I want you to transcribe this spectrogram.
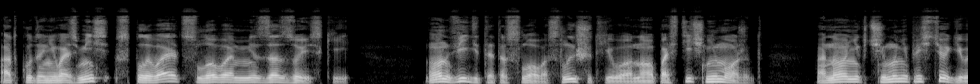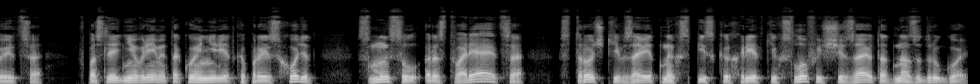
Откуда ни возьмись, всплывает слово «мезозойский». Он видит это слово, слышит его, но постичь не может. Оно ни к чему не пристегивается. В последнее время такое нередко происходит, смысл растворяется, строчки в заветных списках редких слов исчезают одна за другой.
